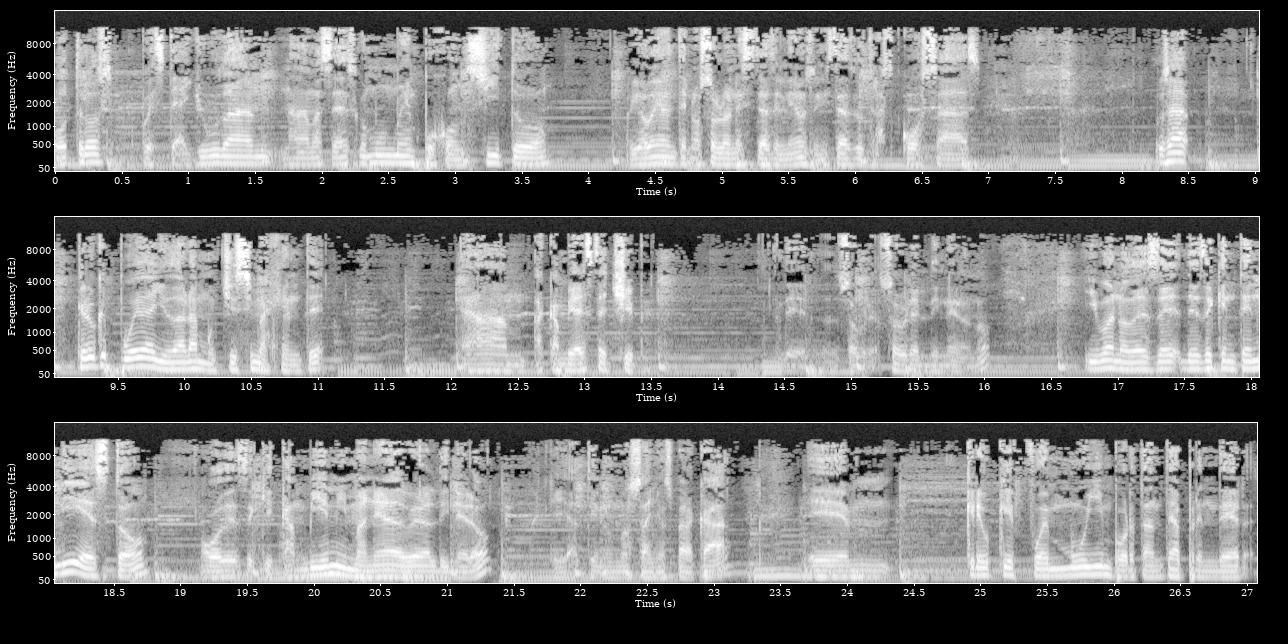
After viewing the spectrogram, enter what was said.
Otros, pues te ayudan. Nada más es como un empujoncito. Y obviamente no solo necesitas el dinero, necesitas de otras cosas. O sea, creo que puede ayudar a muchísima gente a, a cambiar este chip de, sobre, sobre el dinero, ¿no? Y bueno, desde, desde que entendí esto, o desde que cambié mi manera de ver al dinero, que ya tiene unos años para acá, eh, creo que fue muy importante aprender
